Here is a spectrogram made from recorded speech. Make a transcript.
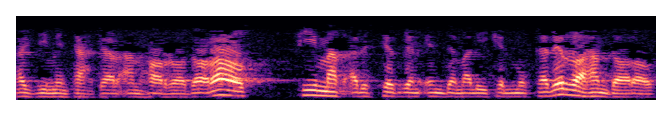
تجری من تحت الانهار را داراست فی مقعد صدق عند ملیک مقتدر را هم داراست.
